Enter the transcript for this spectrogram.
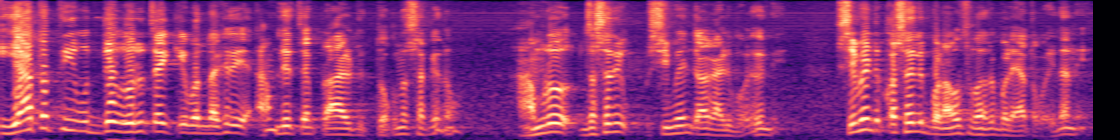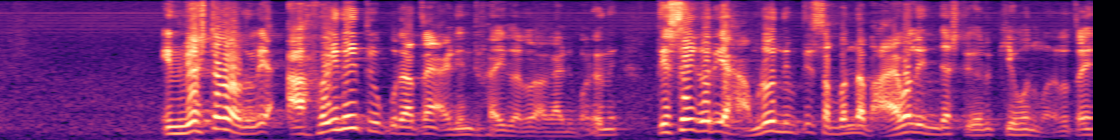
या त ती उद्योगहरू चाहिँ के भन्दाखेरि हामीले चाहिँ प्रायोरिटी तोक्न सकेनौँ? हाम्रो जसरी सिमेन्ट अगाडि बढ्यो नि सिमेन्ट कसैले बढाउँछ भनेर बढाएको त होइन नि। इन्भेस्टरहरूले आफै नै त्यो कुरा चाहिँ आइडेन्टिफाई गरेर अगाडि बढ्यो नि। त्यसै गरी हाम्रो निम्ति सबभन्दा भाइबल इन्डस्ट्रीहरू के हुन् भनेर चाहिँ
